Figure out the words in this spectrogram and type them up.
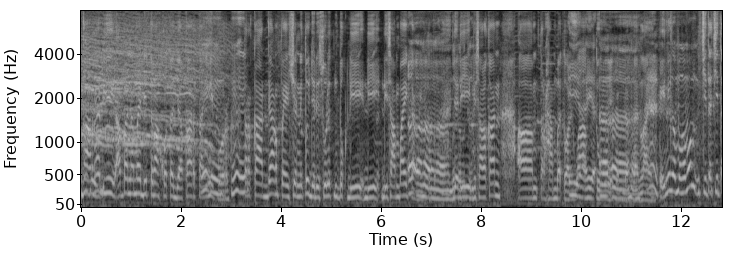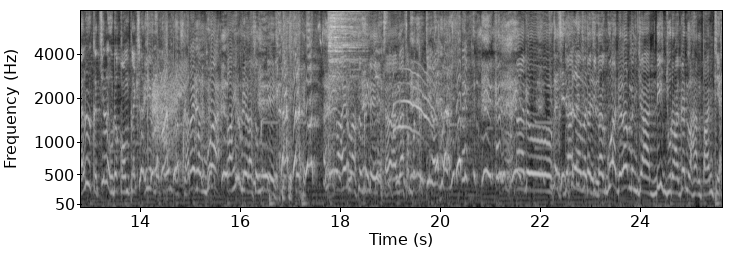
Karena di apa namanya di tengah kota Jakarta ini Pur, terkadang passion itu jadi sulit untuk di, di disampaikan gitu. betul, jadi betul. misalkan em, terhambat oleh Iya, iya. waktu ya kan, dan lain-lain. Ini ngomong-ngomong cita-cita lu kecil udah kompleks Iya udah kompleks Karena emang gua lahir udah langsung gede Lahir langsung gede Eh, Gak sempet kecil gua Aduh Cita-cita Jadi cita-cita gua adalah menjadi juragan lahan pancing.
